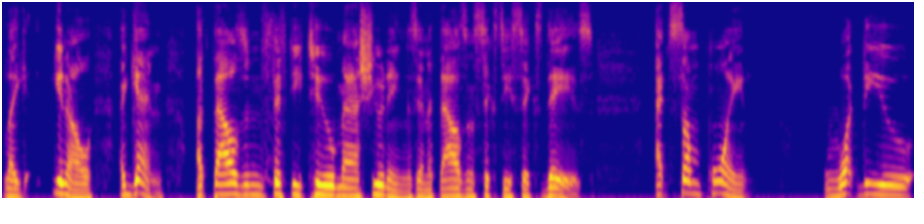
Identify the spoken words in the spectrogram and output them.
Like, you know, again, a 1,052 mass shootings in 1,066 days. At some point, what do you,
